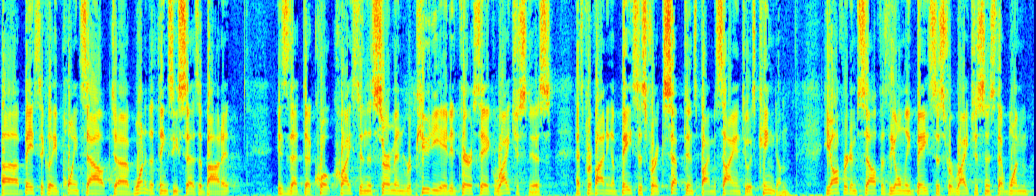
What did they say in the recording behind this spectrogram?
Uh, basically, points out uh, one of the things he says about it is that, uh, quote, Christ in this sermon repudiated Pharisaic righteousness as providing a basis for acceptance by Messiah into his kingdom. He offered himself as the only basis for righteousness that one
